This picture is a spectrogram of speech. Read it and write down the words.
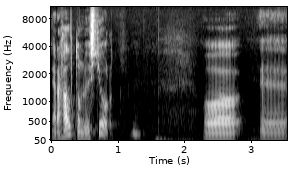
er að halda honum við stjórn mm. og uh,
